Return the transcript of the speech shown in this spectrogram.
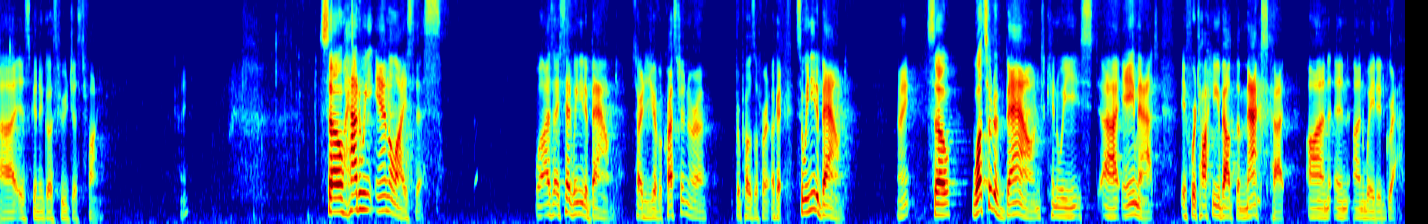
uh, is going to go through just fine. Okay? So how do we analyze this? Well, as I said, we need a bound. Sorry, did you have a question or a proposal for it? Okay, so we need a bound, right? So what sort of bound can we uh, aim at if we're talking about the max cut on an unweighted graph?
